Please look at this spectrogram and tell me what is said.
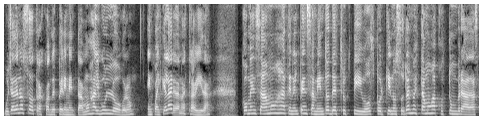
Muchas de nosotras cuando experimentamos algún logro, en cualquier área de nuestra vida, comenzamos a tener pensamientos destructivos porque nosotras no estamos acostumbradas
